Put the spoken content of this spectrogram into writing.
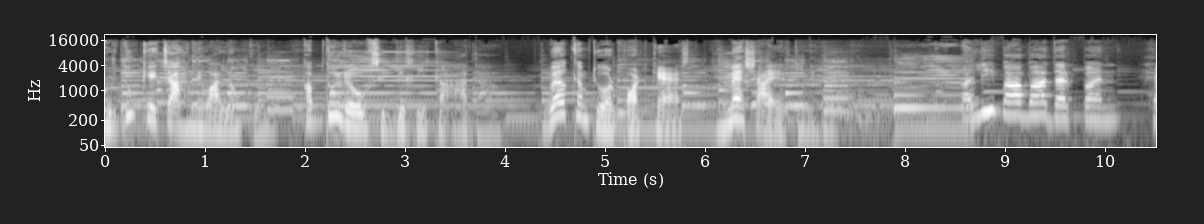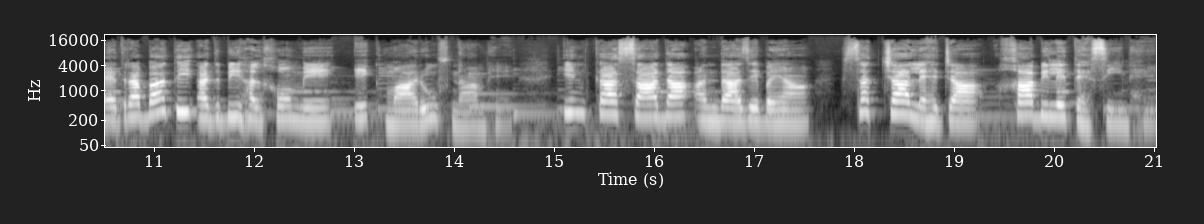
اردو کے چاہنے والوں کو عبد الروف صدیقی کا آداب۔ ویلکم ٹو اور پوڈ کاسٹ میں شاعر تو نہیں۔ علی بابا درپن، حیدرآبادی ادبی حلقوں میں ایک معروف نام ہے ان کا سادہ انداز بیاں سچا لہجہ قابل تحسین ہے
